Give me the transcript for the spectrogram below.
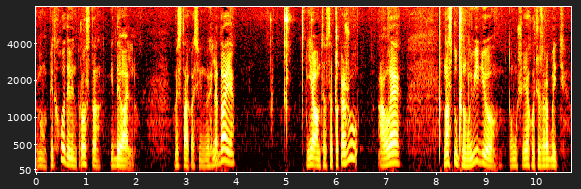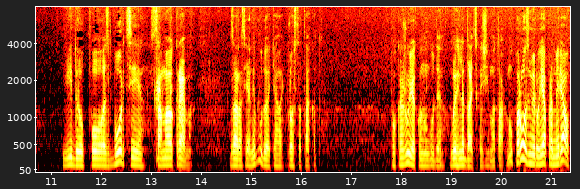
Ну, підходить він просто ідеально. Ось так ось він виглядає. Я вам це все покажу, але наступному відео, тому що я хочу зробити відео по зборці саме окремо. Зараз я не буду отягати, просто так от. Покажу, як воно буде виглядати, скажімо так. Ну, по розміру я проміряв,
